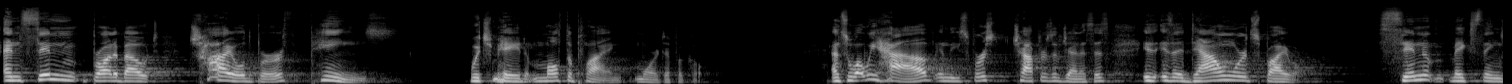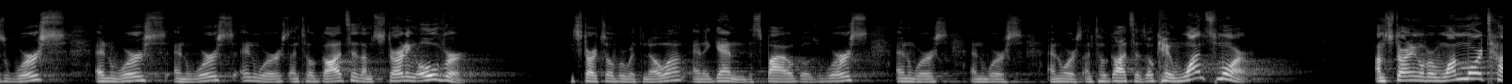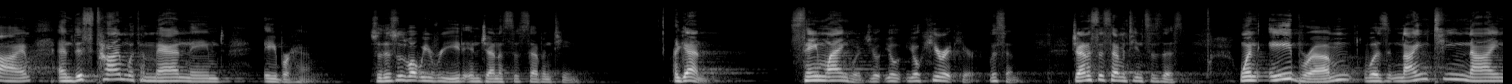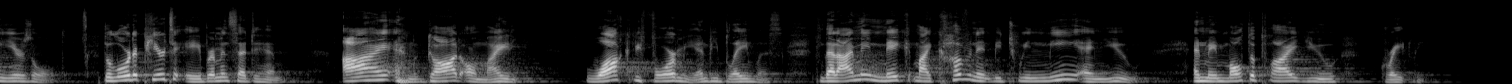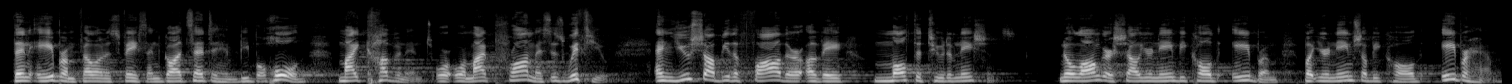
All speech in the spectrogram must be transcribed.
And sin brought about childbirth pains, which made multiplying more difficult. And so, what we have in these first chapters of Genesis is, is a downward spiral. Sin makes things worse and worse and worse and worse until God says, I'm starting over. He starts over with Noah, and again, the spiral goes worse and worse and worse and worse until God says, Okay, once more. I'm starting over one more time, and this time with a man named Abraham. So, this is what we read in Genesis 17. Again, same language. You'll, you'll, you'll hear it here. Listen. Genesis 17 says this When Abram was 99 years old, the Lord appeared to Abram and said to him, I am God Almighty. Walk before me and be blameless, that I may make my covenant between me and you, and may multiply you greatly. Then Abram fell on his face, and God said to him, Behold, my covenant or, or my promise is with you, and you shall be the father of a multitude of nations. No longer shall your name be called Abram, but your name shall be called Abraham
